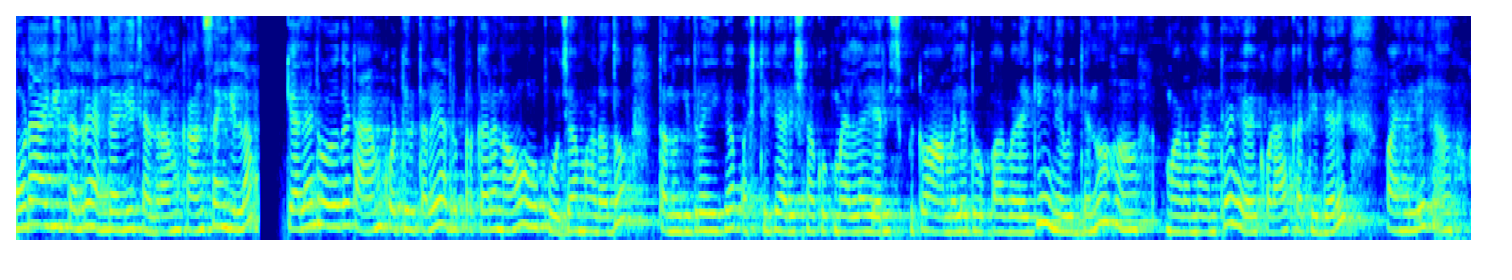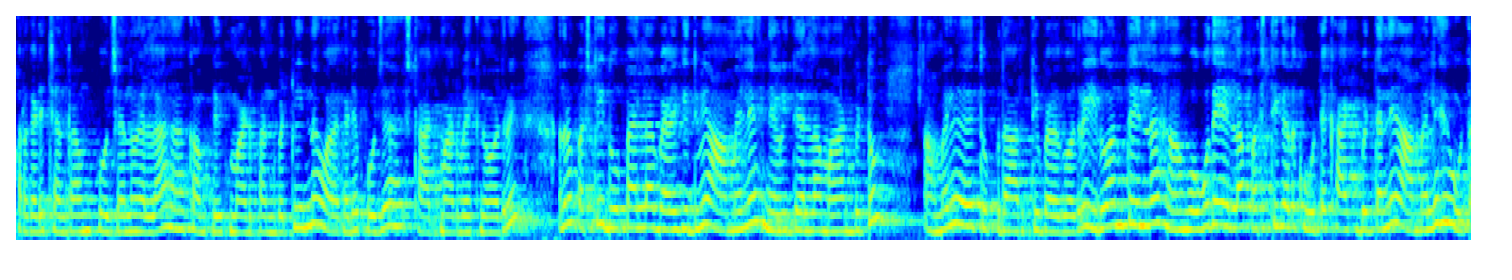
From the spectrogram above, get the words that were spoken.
ಮೋಡ ಆಗಿತ್ತಂದ್ರೆ ಹಾಗಾಗಿ ಚಂದ್ರಾಮ ಕಾಣಿಸಂಗಿಲ್ಲ. ಕ್ಯಾಲೆಂಡ್ರ್ ಒಳಗೆ ಟೈಮ್ ಕೊಟ್ಟಿರ್ತಾರೆ. ಅದ್ರ ಪ್ರಕಾರ ನಾವು ಪೂಜೆ ಮಾಡೋದು. ತನಗಿದ್ರೆ ಈಗ ಫಸ್ಟಿಗೆ ಅರಿಶಿನ ಕುಂಕುಮ ಎಲ್ಲ ಏರಿಸ್ಬಿಟ್ಟು ಆಮೇಲೆ ಧೂಪ, ಬೆಳಗ್ಗೆ ನೈವೇದ್ಯನೂ ಮಾಡಮ್ಮ ಅಂತ ಹೇಳ್ಕೊಡಕತ್ತಿದ್ದೆ ರೀ ಫೈನಲಿ ಹೊರಗಡೆ ಚಂದ್ರವನ ಪೂಜೆನೂ ಎಲ್ಲ ಕಂಪ್ಲೀಟ್ ಮಾಡಿ ಬಂದುಬಿಟ್ಟು ಇನ್ನು ಒಳಗಡೆ ಪೂಜೆ ಸ್ಟಾರ್ಟ್ ಮಾಡ್ಬೇಕು ನೋಡ್ರಿ. ಅಂದ್ರೆ ಫಸ್ಟಿಗೆ ಧೂಪ ಎಲ್ಲ ಬೆಳಗಿದ್ವಿ. ಆಮೇಲೆ ನೈವೇದ್ಯ ಎಲ್ಲ ಮಾಡಿಬಿಟ್ಟು ಆಮೇಲೆ ತುಪ್ಪದ ಆರತಿ ಬೆಳಗೋದ್ರಿ. ಇದು ಅಂತ ಇನ್ನು ಹೋಗೋದೇ ಇಲ್ಲ. ಫಸ್ಟಿಗೆ ಅದಕ್ಕೆ ಊಟಕ್ಕೆ ಹಾಕಿಬಿಟ್ಟನೆ. ಆಮೇಲೆ ಊಟ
